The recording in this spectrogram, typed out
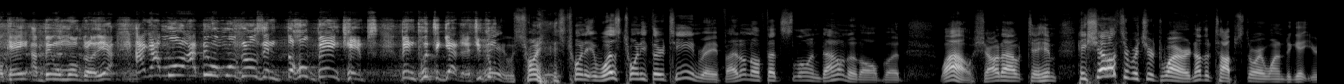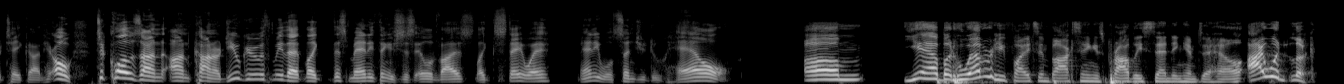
Okay, I've been with more girls. Yeah, I got more. I've been with more girls than the whole band camp's been put together. If you Hey, it was twenty. It's twenty. It was 2013, Rafe. I don't know if that's slowing down at all, but wow! Shout out to him. Hey, shout out to Richard Dwyer. Another top story I wanted to get your take on here. Oh, to close on on Conor, do you agree with me that like this Manny thing is just ill advised? Like, stay away. Manny will send you to hell. Um, yeah, but whoever he fights in boxing is probably sending him to hell. I would look.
